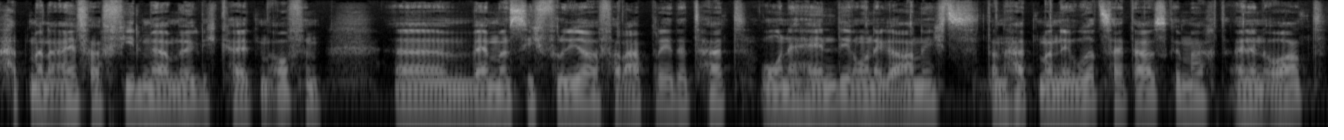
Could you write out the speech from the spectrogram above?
hat man einfach viel mehr Möglichkeiten offen. Ähm, wenn man sich früher verabredet hat, ohne Handy, ohne gar nichts, dann hat man eine Uhrzeit ausgemacht, einen Ort.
